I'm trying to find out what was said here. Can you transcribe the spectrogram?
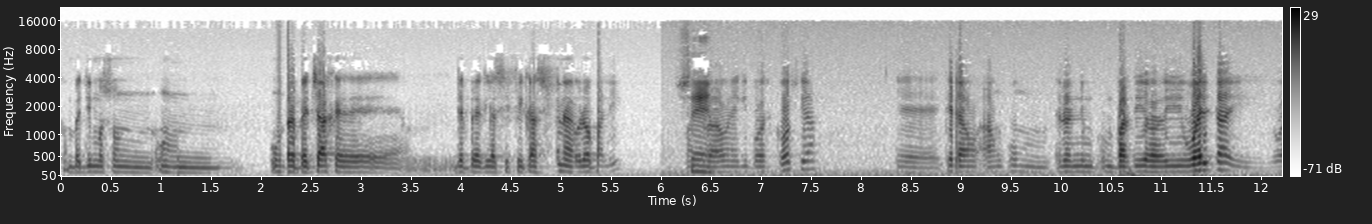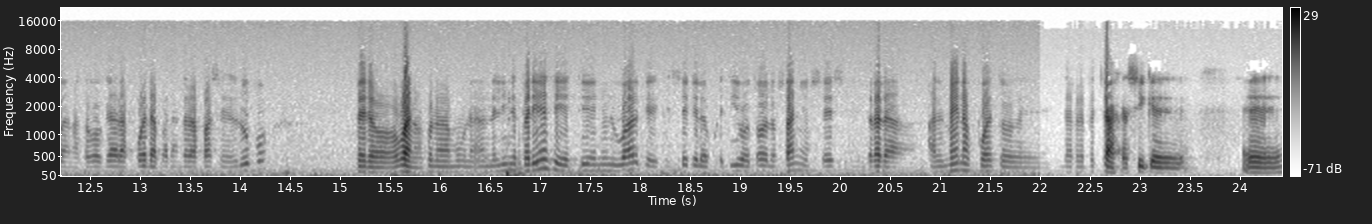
competimos un un repechaje de, de preclasificación a Europa League contra un equipo de Escocia, eh, que era un, era un, partido de ida y vuelta y bueno, nos tocó quedar afuera para entrar a fase de grupo. Pero bueno, fue una, linda experiencia y estoy en un lugar que, sé que el objetivo todos los años es entrar a, al menos puesto de, repechaje. Así que eh,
